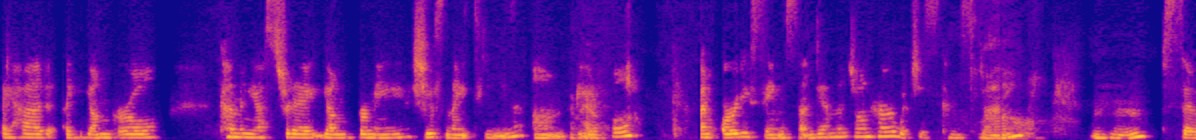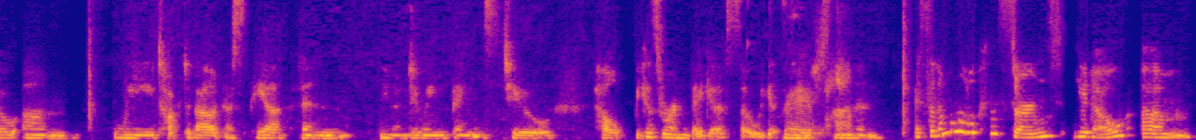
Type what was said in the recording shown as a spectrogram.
I had a young girl come in yesterday, young for me. She was 19, um, okay. beautiful. I'm already seeing sun damage on her, which is concerning. Wow. Mm-hmm. So um, we talked about SPF and you know doing things to help because we're in Vegas, so we get so much sun. And I said, I'm a little concerned, you know, um,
